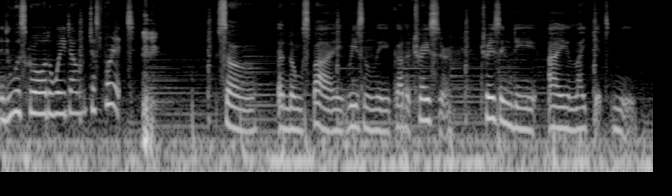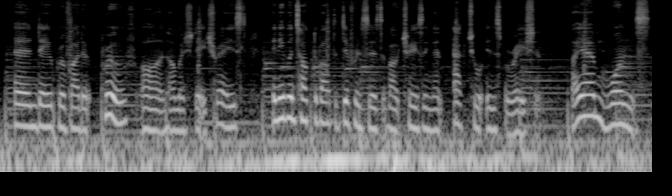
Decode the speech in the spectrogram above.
and who will scroll all the way down just for it? so, Unknown Spy recently got a tracer tracing the I like it meme and they provided proof on how much they traced and even talked about the differences about tracing an actual inspiration. I am once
